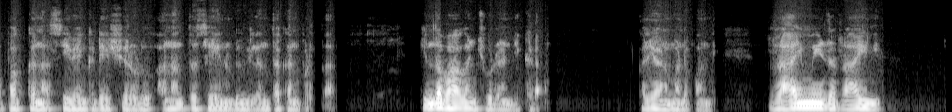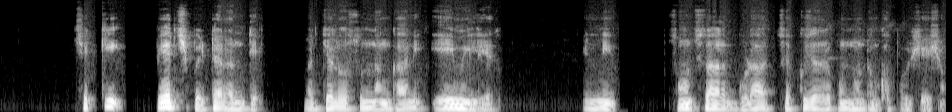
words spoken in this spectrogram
ఆ పక్కన శ్రీ వెంకటేశ్వరుడు అనంతసేనుడు వీళ్ళంతా కనపడతారు. కింద భాగం చూడండి ఇక్కడ. కళ్యాణ మండపాన్ని. రాయి మీద రాయిని చెక్కి పేర్చి పెట్టారు అంతే. మధ్యలో సున్నం కానీ ఏమీ లేదు. ఇన్ని సంవత్సరాలకు కూడా చెక్కు చెదరకుండా ఉండటం గొప్ప విశేషం.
